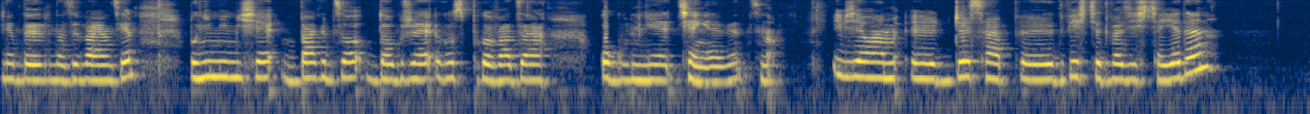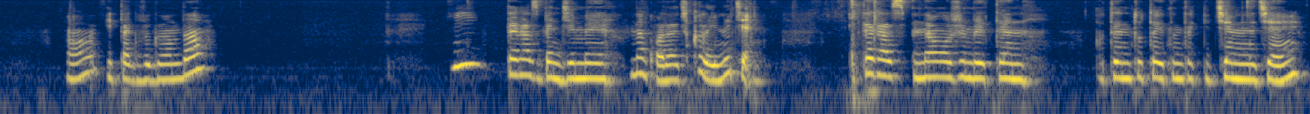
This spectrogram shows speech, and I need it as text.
jakby nazywając je, bo nimi mi się bardzo dobrze rozprowadza ogólnie cienie, więc no. I wzięłam y, Jessup y, 221. O, i tak wygląda. I teraz będziemy nakładać kolejny cień. I teraz nałożymy ten, o ten tutaj, ten taki ciemny cień.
